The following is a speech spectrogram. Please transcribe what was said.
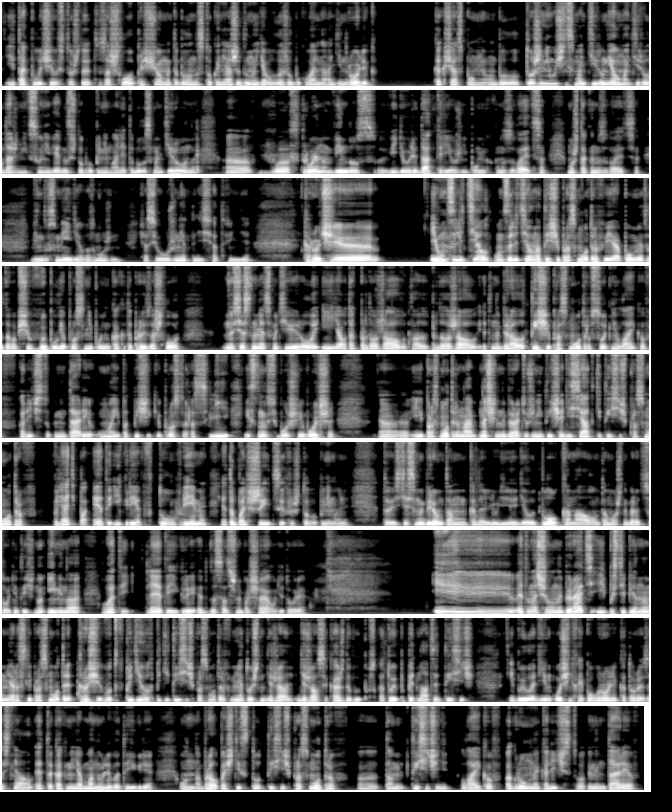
И так получилось то, что это зашло, причем это было настолько неожиданно, я выложил буквально один ролик, как сейчас помню. Он был тоже не очень смонтирован, я его монтировал даже не в Sony Vegas, чтобы вы понимали. Это было смонтировано э, в встроенном Windows видеоредакторе, я уже не помню, как он называется, может так и называется. Windows Media, возможно. Сейчас его уже нет на 10 винде. Короче, и он залетел. Он залетел на тысячи просмотров, и я помню, это вообще выпал, я просто не понял, как это произошло. Но, естественно, меня это смотивировало, и я вот так продолжал выкладывать, продолжал. Это набирало тысячи просмотров, сотни лайков, количество комментариев. Мои подписчики просто росли, их становилось все больше и больше. Э, и просмотры на... начали набирать уже не тысячи, а десятки тысяч просмотров блять, по этой игре в то время это большие цифры, чтобы вы понимали. То есть, если мы берем там, когда люди делают блог-канал, он там может набирать сотни тысяч, но именно в этой, для этой игры это достаточно большая аудитория. И это начало набирать, и постепенно у меня росли просмотры. Короче, вот в пределах 5000 просмотров у меня точно держал, держался каждый выпуск, а то и по 15 тысяч. И был один очень хайповый ролик, который я заснял. Это как меня обманули в этой игре. Он набрал почти 100 тысяч просмотров, э, там тысячи лайков, огромное количество комментариев.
